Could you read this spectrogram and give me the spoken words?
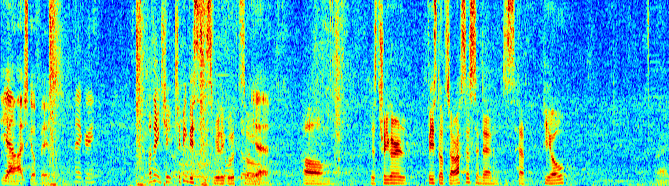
yeah, Yeah. I just go face. I agree. I think keep, keeping this is really good. So Yeah. um, just trigger Feast of Jaraxxus and then just have PO. Right.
